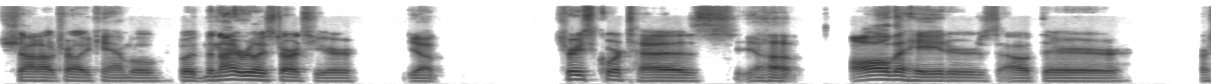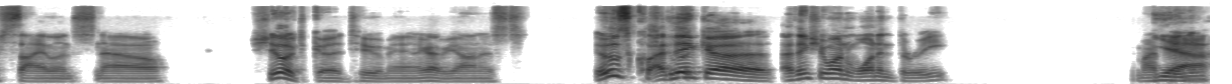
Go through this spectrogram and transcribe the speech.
Shout out Charlie Campbell. But the night really starts here. Yep, Trace Cortez, yep. all the haters out there are silenced now. She looked good too, man. I gotta be honest. It was. Cl- I think. Uh, I think she won one and three. my Yeah. opinion.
